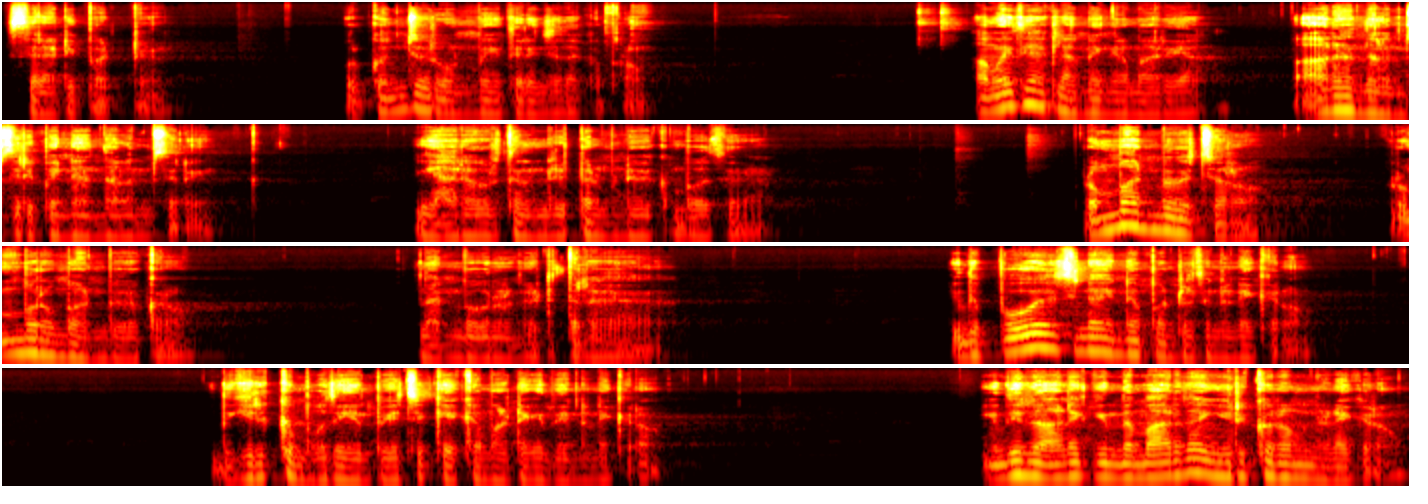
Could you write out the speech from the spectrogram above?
சில அடிப்பட்டு ஒரு கொஞ்சம் ஒரு உண்மையை தெரிஞ்சதுக்கப்புறம் அமைதியாக்கலாமேங்கிற மாதிரியா? ஆணாக இருந்தாலும் சரி பெண்ணாக இருந்தாலும் சரி யாரோ ஒருத்தர் ரிப்பேர் பண்ணி வைக்கும்போது ரொம்ப அனுபவிச்சிடறோம் ரொம்ப ரொம்ப அன்பு வைக்கிறோம். ஒரு கட்டத்தில் இது போயிடுச்சுன்னா என்ன பண்ணுறதுன்னு நினைக்கிறோம். இது இருக்கும்போது என் பேச்சு கேட்க மாட்டேங்குதுன்னு நினைக்கிறோம். இது நாளைக்கு இந்த மாதிரி தான் இருக்கணும்னு நினைக்கிறோம்.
